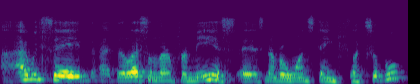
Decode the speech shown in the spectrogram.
I would say uh, the lesson learned for me is, is number one, staying flexible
